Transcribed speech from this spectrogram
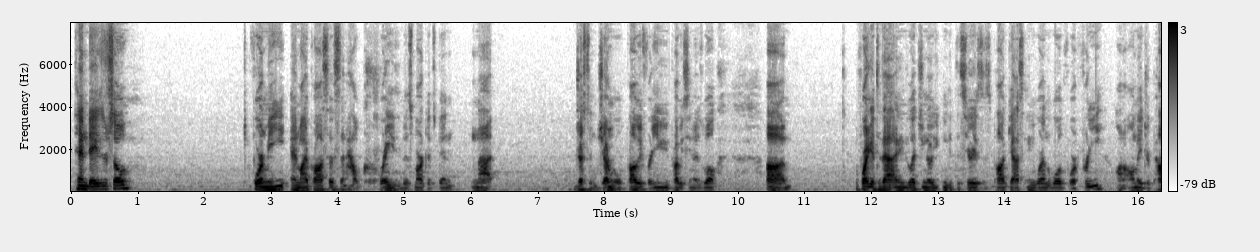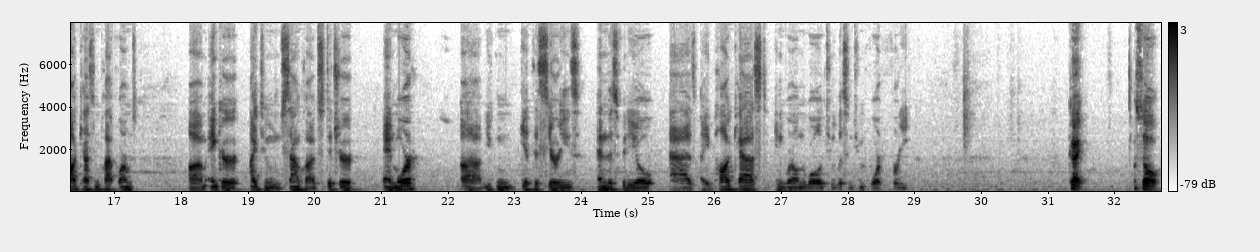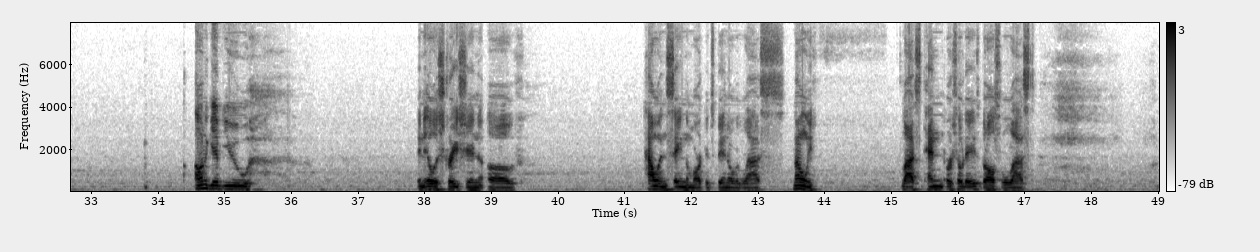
10 days or so for me and my process and how crazy this market's been. Not just in general, probably for you, you've probably seen it as well. Um, before I get to that, I need to let you know you can get the series as a podcast anywhere in the world for free on all major podcasting platforms, um, Anchor, iTunes, SoundCloud, Stitcher, and more. Uh, you can get this series and this video as a podcast anywhere in the world to listen to for free. Okay, so I want to give you an illustration of how insane the market's been over the last not only last 10 or so days but also the last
